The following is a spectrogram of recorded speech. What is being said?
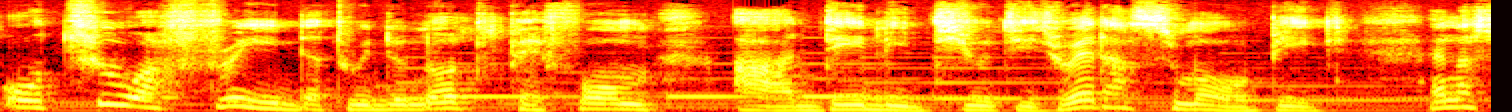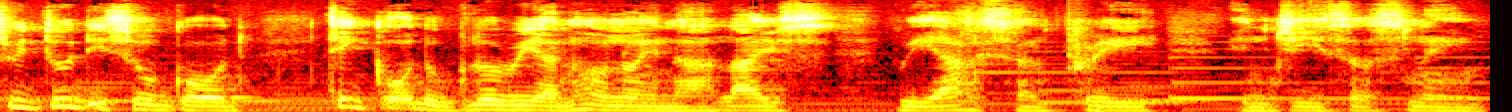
or too afraid that we do not perform our daily duties, whether small or big. And as we do this, oh God, take all the glory and honor in our lives. We ask and pray in Jesus' name.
